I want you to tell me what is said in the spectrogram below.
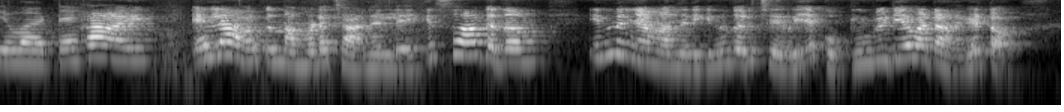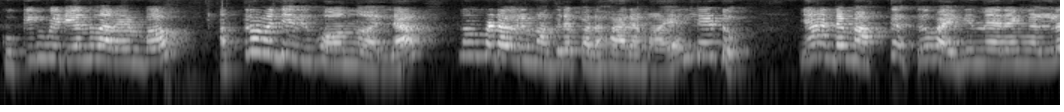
ഹായ് എല്ലാവർക്കും നമ്മുടെ ചാനലിലേക്ക് സ്വാഗതം. ഇന്ന് ഞാൻ വന്നിരിക്കുന്നത് ഒരു ചെറിയ കുക്കിംഗ് വീഡിയോ ആയിട്ടാണ് കേട്ടോ. കുക്കിംഗ് വീഡിയോ എന്ന് പറയുമ്പോൾ അത്ര വലിയ വിഭവമൊന്നും അല്ല നമ്മുടെ ഒരു മധുര പലഹാരമായ ലഡു. ഞാൻ എന്റെ മക്കൾക്ക് വൈകുന്നേരങ്ങളിൽ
